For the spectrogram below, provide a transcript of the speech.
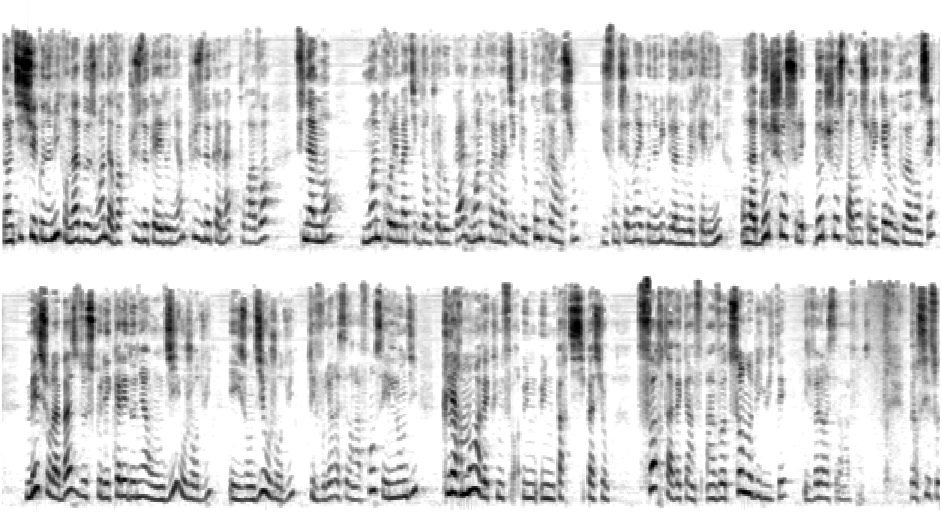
Dans le tissu économique, on a besoin d'avoir plus de Calédoniens, plus de Kanaks pour avoir finalement moins de problématiques d'emploi local, moins de problématiques de compréhension du fonctionnement économique de la Nouvelle-Calédonie. On a d'autres choses, d'autres choses pardon, sur lesquelles on peut avancer, mais sur la base de ce que les Calédoniens ont dit aujourd'hui, et ils ont dit aujourd'hui qu'ils voulaient rester dans la France, et ils l'ont dit clairement avec une, une, participation forte, avec un, un vote sans ambiguïté, ils veulent rester dans la France. Merci.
